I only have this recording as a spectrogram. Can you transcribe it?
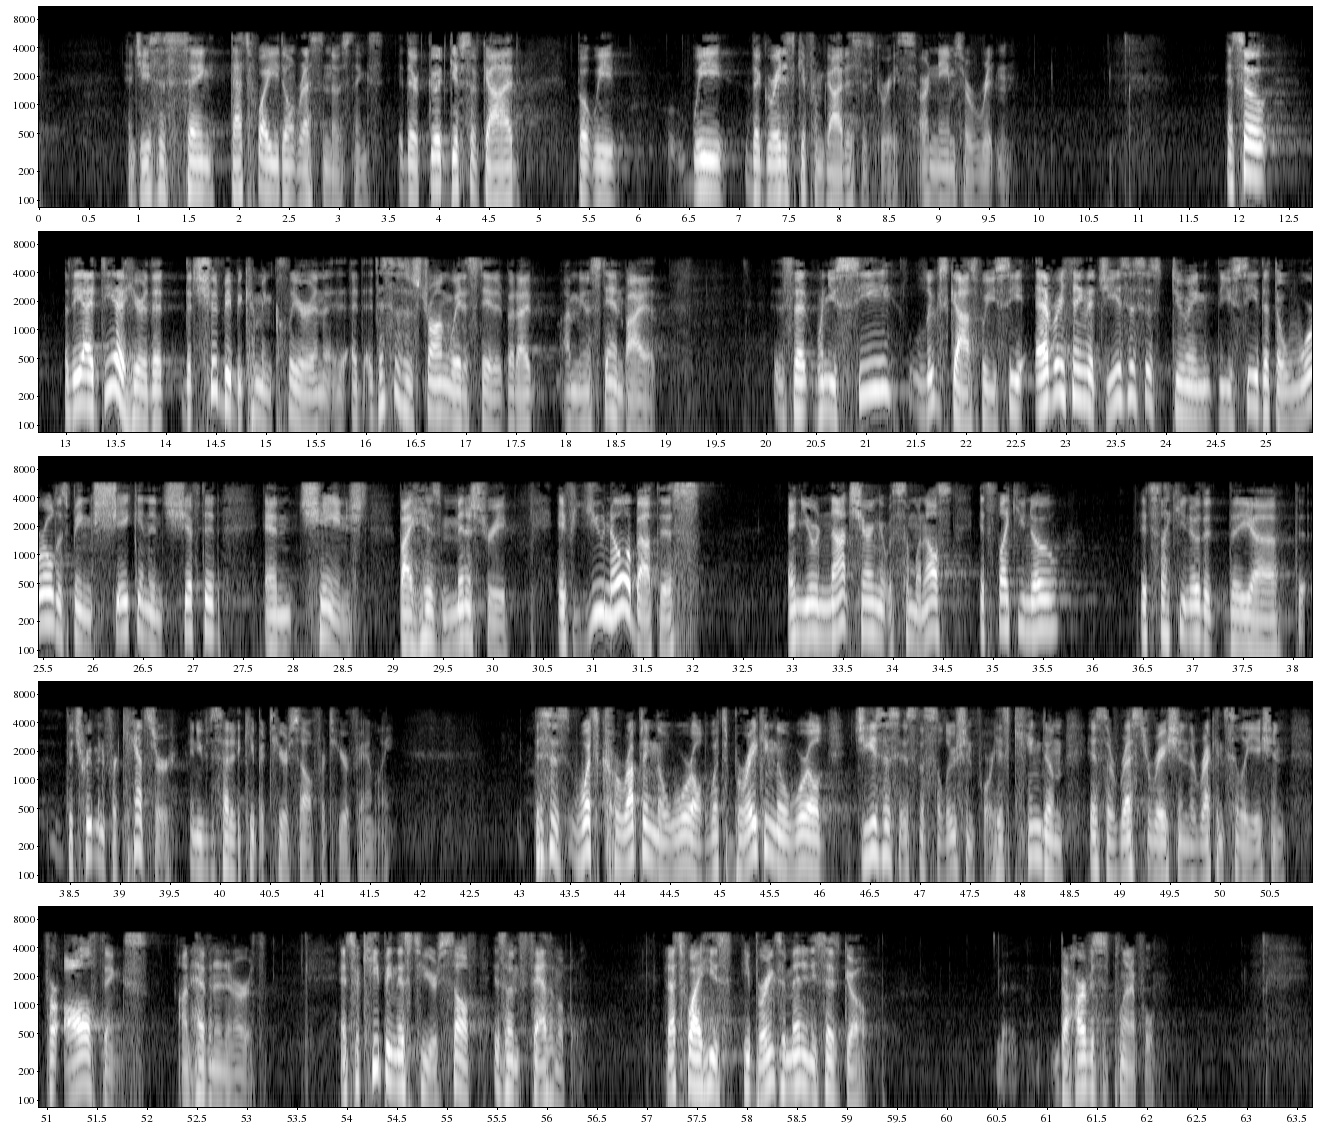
And Jesus is saying that's why you don't rest in those things. They're good gifts of God, but we, we, the greatest gift from God is His grace. Our names are written. And so, the idea here that, that should be becoming clear, and uh, uh, this is a strong way to state it, but I, I'm going to stand by it, is that when you see Luke's gospel, you see everything that Jesus is doing, you see that the world is being shaken and shifted and changed by his ministry. If you know about this and you're not sharing it with someone else, it's like you know, it's like you know the, the, uh, the, the treatment for cancer and you've decided to keep it to yourself or to your family. This is what's corrupting the world, what's breaking the world. Jesus is the solution for. His kingdom is the restoration, the reconciliation for all things on heaven and on earth. And so keeping this to yourself is unfathomable. That's why he's, he brings him in and he says, Go. The harvest is plentiful.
